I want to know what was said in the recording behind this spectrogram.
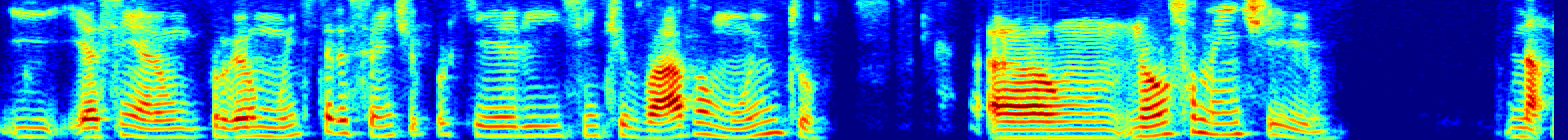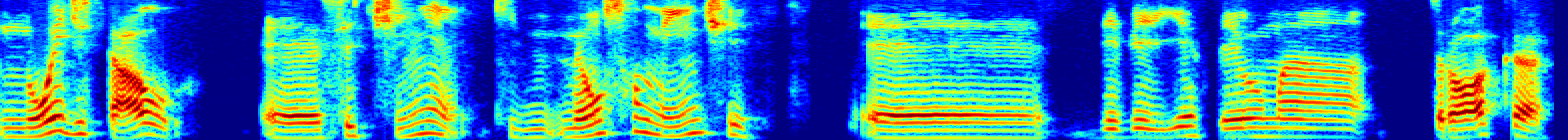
E, e, assim, era um programa muito interessante porque ele incentivava muito um, não somente na, no edital é, se tinha que não somente é, deveria ter uma troca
